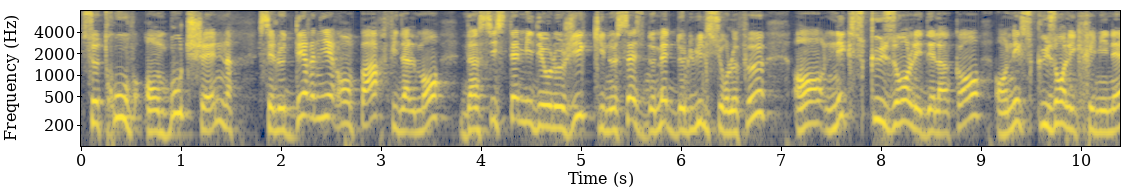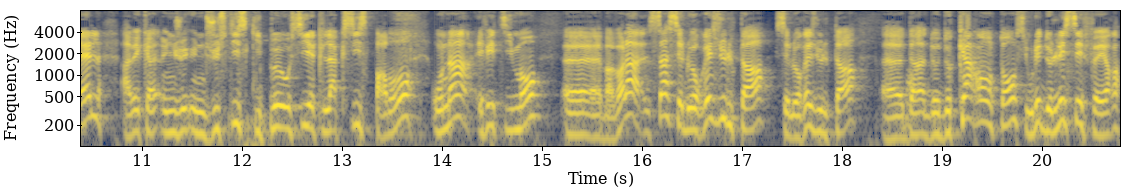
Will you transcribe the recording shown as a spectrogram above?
se trouve en bout de chaîne. C'est le dernier rempart, finalement, d'un système idéologique qui ne cesse de mettre de l'huile sur le feu en excusant les délinquants, en excusant les criminels, avec une, justice qui peut aussi être laxiste par moment. On a effectivement, euh, ben voilà, ça c'est le résultat, c'est le résultat euh, de, de 40 ans, si vous voulez, de laisser faire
